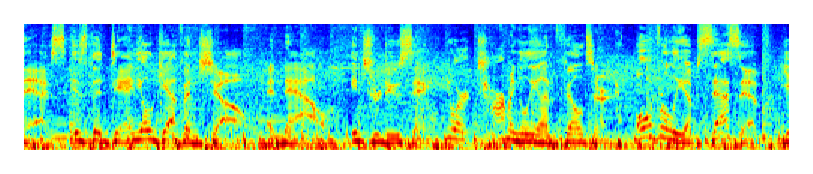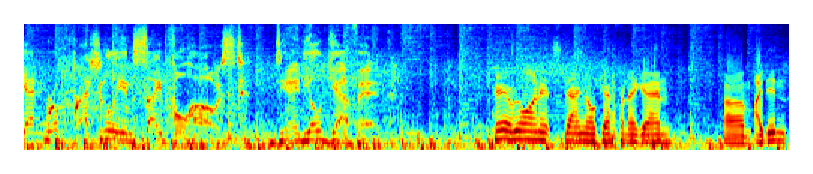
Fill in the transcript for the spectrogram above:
This is the Daniel Gefen Show. And now, introducing your charmingly unfiltered, overly obsessive, yet refreshingly insightful host, Daniel Gefen. Hey everyone, it's Daniel Gefen again. Um, I didn't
